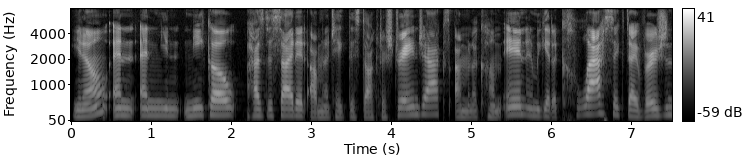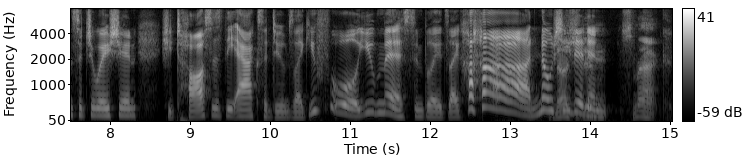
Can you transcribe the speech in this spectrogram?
You know, and and Nico has decided I'm gonna take this Doctor Strange axe. I'm gonna come in, and we get a classic diversion situation. She tosses the axe, and Doom's like, "You fool, you missed," and Blade's like, "Ha ha, no, No, she, didn't. Smack.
